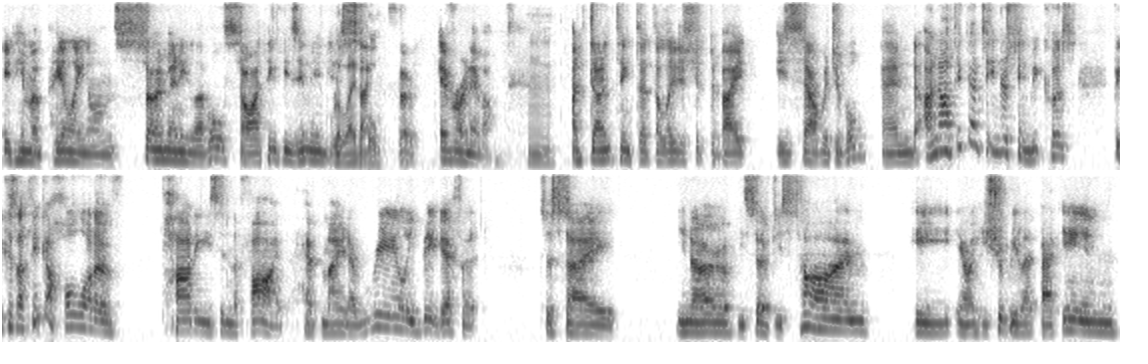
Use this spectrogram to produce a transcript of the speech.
made him appealing on so many levels. So I think his image Relatable. is safe forever and ever. Mm. I don't think that the leadership debate is salvageable, and and I think that's interesting because because I think a whole lot of parties in the fight have made a really big effort to say, you know, he served his time. He, you know, he should be let back in.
